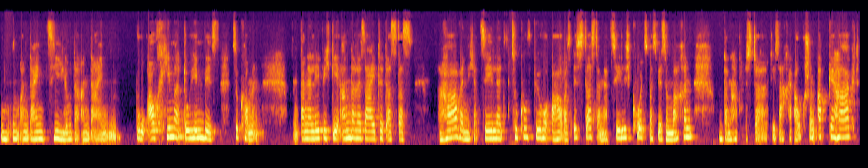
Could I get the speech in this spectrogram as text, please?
um, um an dein Ziel oder an dein, wo auch immer du hin willst, zu kommen. Dann erlebe ich die andere Seite, dass das aha, wenn ich erzähle, Zukunftsbüro, aha, was ist das? Dann erzähle ich kurz, was wir so machen. Und dann hat, ist da die Sache auch schon abgehakt.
